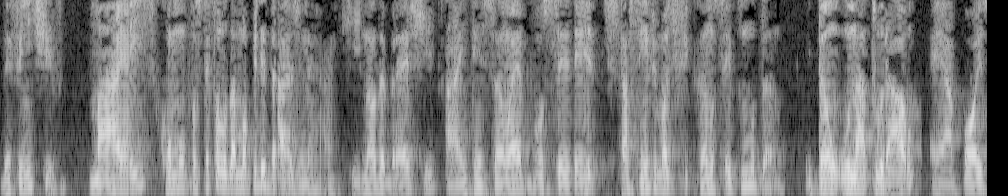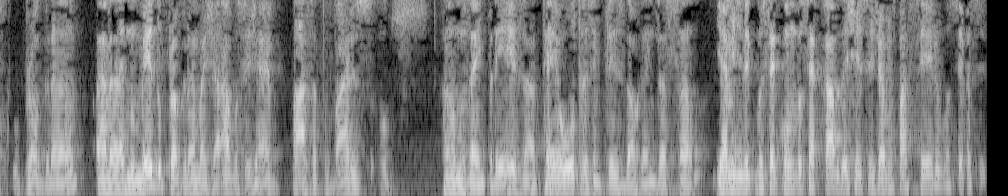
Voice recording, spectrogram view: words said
definitivo. Mas, como você falou da mobilidade, né? Aqui na Odebrecht, a intenção é você estar sempre modificando, sempre mudando. Então, o natural é após o programa, na verdade, no meio do programa já, você já passa por vários outros ramos da empresa, até outras empresas da organização. E à medida que você, quando você acaba deixando esse jovem parceiro, você vai ser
